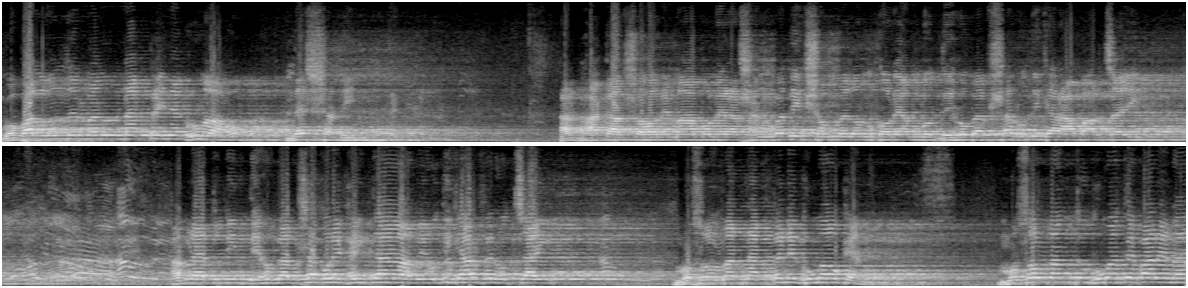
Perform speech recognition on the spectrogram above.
গোপালগঞ্জের মানুষ নাক টাইনা ঘুমাও, দেশ স্বাধীন। আর ঢাকার শহরে মা বোনেরা সাংবাদিক সম্মেলন করে, আমগো দেহ ব্যবসার অধিকার আবার চাই। আমরা এতদিন দেহ ব্যবসা করে খাইতাম, আমি অধিকার ফেরত চাই। মুসলমান নাক টেনে ঘুমাও কেন? মুসলমান তো ঘুমাতে পারে না,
